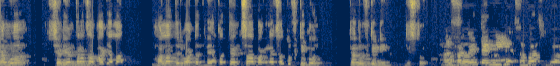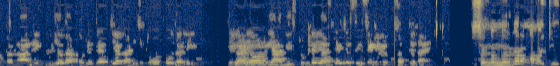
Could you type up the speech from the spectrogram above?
त्यामुळं षडयंत्राचा भाग याला मला तरी वाटत नाही. आता त्यांचा बघण्याचा दृष्टिकोन त्या दृष्टीने दिसतो त्यांनी सभा सुरू असताना अनेक व्हिडिओ दाखवले. त्यात ज्या गाडीची तोडफोड झाली ती गाडी ऑलरेडी आधीच तुटलेली असल्याचे सीसीटीव्ही सत्यता आहे संगमनेरकरांना माहिती आहे,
